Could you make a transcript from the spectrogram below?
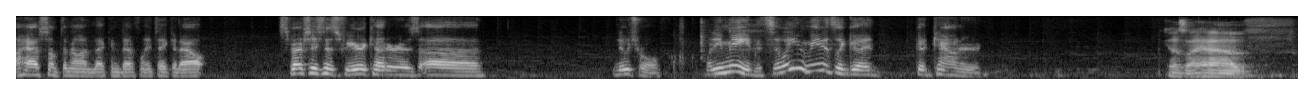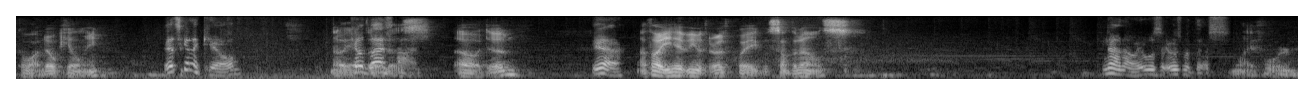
I have something on that can definitely take it out. Especially since Fury Cutter is uh neutral. What do you mean? It's what do you mean it's a good good counter? Because I have. Come on, don't kill me. It's gonna kill. Oh yeah, Killed it last is. Oh, it did. Yeah. I thought you hit me with Earthquake with something else. No, no, it was it was with this. Life Orb.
